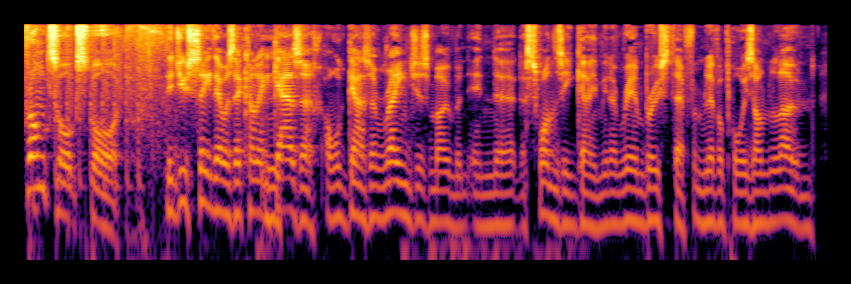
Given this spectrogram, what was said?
from Talksport. Did you see there was a kind Mm. of Gazza, old Gazza Rangers moment in uh, the Swansea game? You know, Rhian Brewster from Liverpool is on loan Mm.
